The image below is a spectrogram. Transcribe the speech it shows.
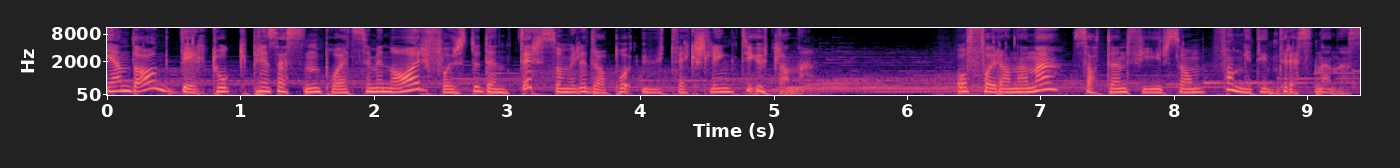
en dag deltok prinsessen på et seminar for studenter som ville dra på utveksling til utlandet. Og foran henne satt en fyr som fanget interessen hennes.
